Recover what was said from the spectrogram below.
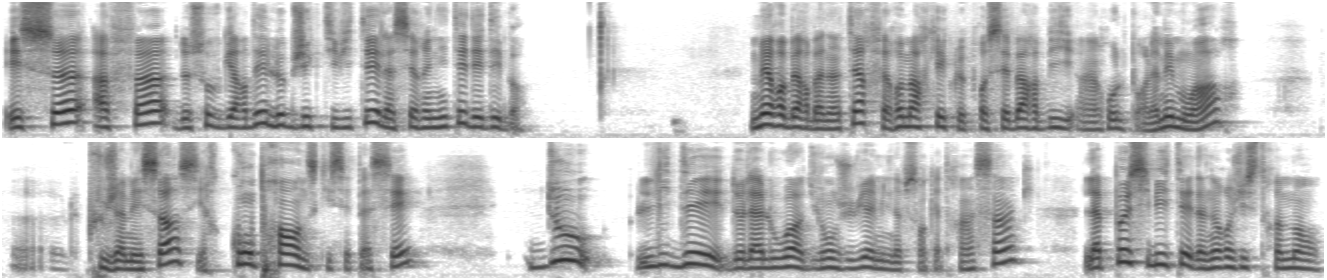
et ce afin de sauvegarder l'objectivité et la sérénité des débats. Mais Robert Badinter fait remarquer que le procès Barbie a un rôle pour la mémoire, euh, plus jamais ça, c'est-à-dire comprendre ce qui s'est passé, d'où l'idée de la loi du 11 juillet 1985 la possibilité d'un enregistrement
